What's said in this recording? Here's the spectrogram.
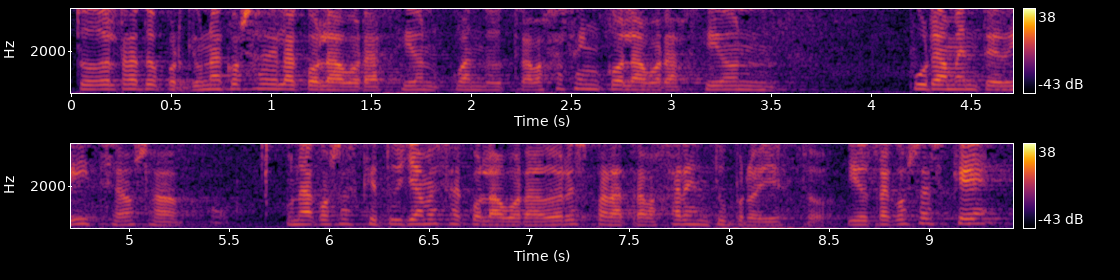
todo el rato, porque una cosa de la colaboración, cuando trabajas en colaboración puramente dicha, o sea, una cosa es que tú llames a colaboradores para trabajar en tu proyecto y otra cosa es que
